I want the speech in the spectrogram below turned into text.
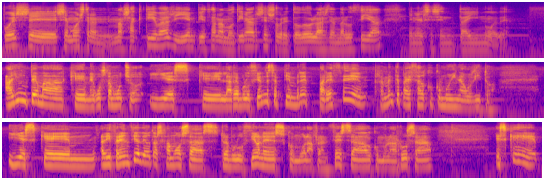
pues eh, se muestran más activas y empiezan a motinarse, sobre todo las de Andalucía, en el 69. Hay un tema que me gusta mucho y es que la Revolución de Septiembre parece, realmente parece algo como inaudito. Y es que, mm, a diferencia de otras famosas revoluciones como la francesa o como la rusa, es que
